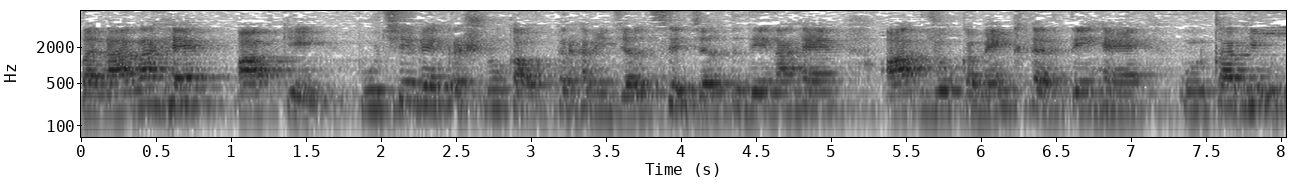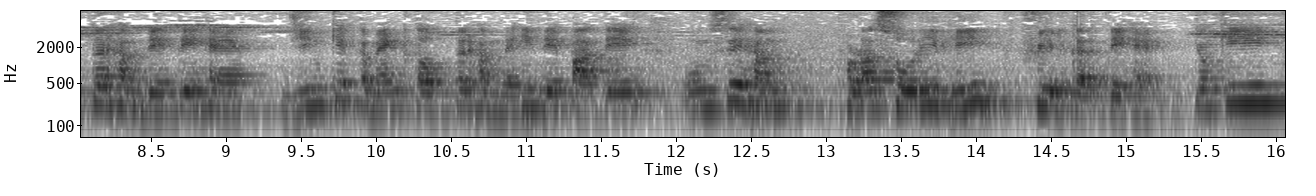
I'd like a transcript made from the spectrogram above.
बनाना है, आपके पूछे गए प्रश्नों का उत्तर हमें जल्द से जल्द देना है। आप जो कमेंट करते हैं, उनका भी उत्तर हम देते हैं। जिनके कमेंट का उत्तर हम नहीं दे पाते, उनसे हम थोड़ा सोरी भी फील करते हैं। क्योंकि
